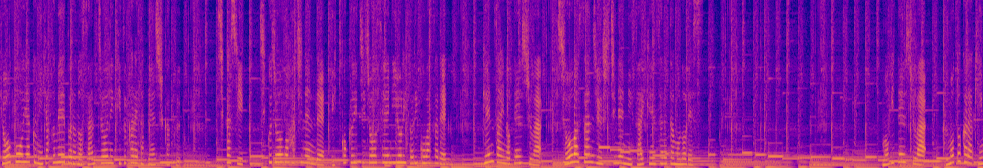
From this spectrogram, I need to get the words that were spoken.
標高約200メートルの山頂に築かれた天守閣。しかし、築城後8年で一国一城制により取り壊され、現在の天守は昭和37年に再建されたものです。模擬天守は、麓から錦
